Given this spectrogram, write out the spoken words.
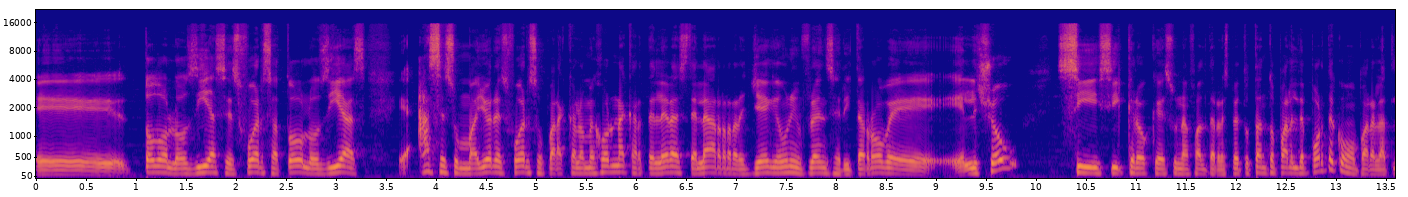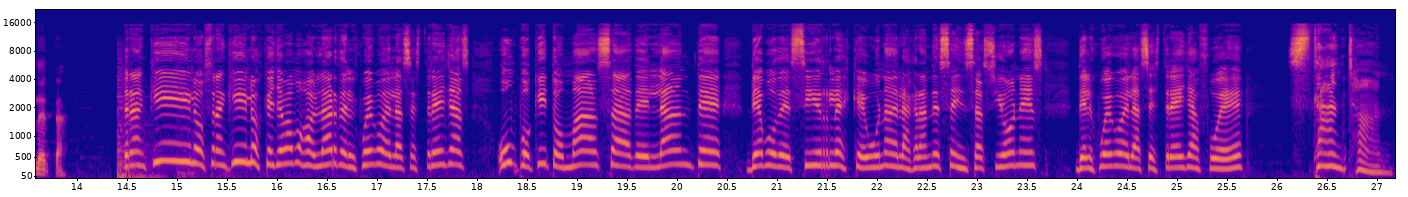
eh, todos los días se esfuerza, todos los días eh, hace su mayor esfuerzo para que a lo mejor una cartelera estelar llegue un influencer y te robe el show. Sí, sí creo que es una falta de respeto, tanto para el deporte como para el atleta. Tranquilos, tranquilos, que ya vamos a hablar del juego de las estrellas un poquito más adelante. Debo decirles que una de las grandes sensaciones del juego de las estrellas fue Stanton.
